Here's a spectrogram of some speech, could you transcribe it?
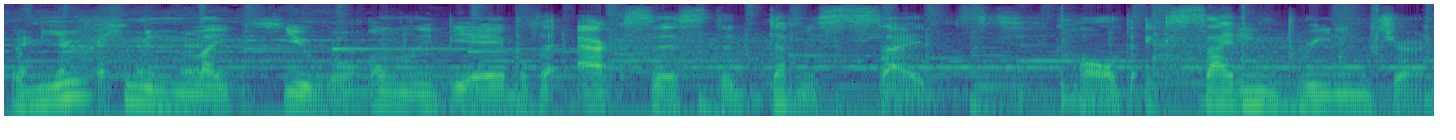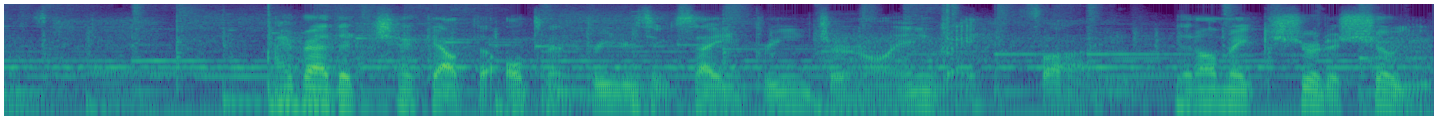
A mere human like you will only be able to access the dummy site called Exciting Breeding Journals. I'd rather check out the Ultimate Breeder's Exciting Breeding Journal anyway. Fine. Then I'll make sure to show you.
